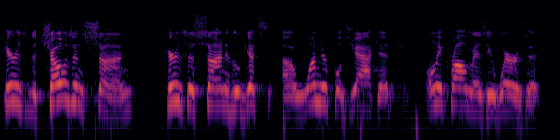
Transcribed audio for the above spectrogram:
Here's the chosen son. Here's the son who gets a wonderful jacket. Only problem is he wears it,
